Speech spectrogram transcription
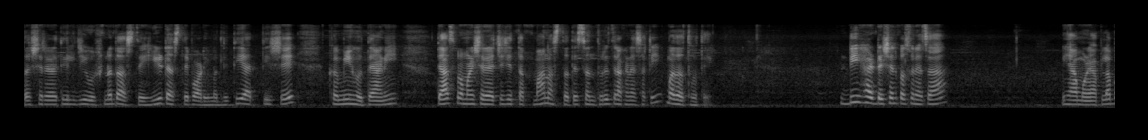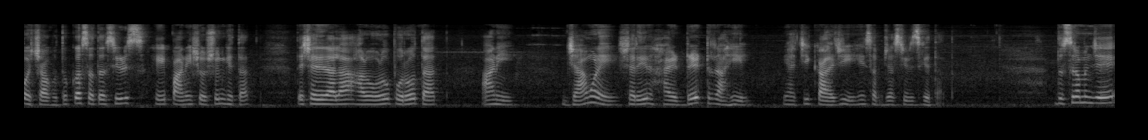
तर शरीरातील जी उष्णता असते हीट असते बॉडीमधली ती अतिशय कमी होते आणि त्याचप्रमाणे शरीराचे जे तापमान असतं ते संतुलित राखण्यासाठी मदत होते. डिहायड्रेशनपासून याचा ह्यामुळे आपला बचाव होतो. कसं तर सीड्स हे पाणी शोषून घेतात. ते शरीराला हळूहळू पुरवतात आणि ज्यामुळे शरीर हायड्रेट राहील ह्याची काळजी हे सब्जा सीड्स घेतात. दुसरं म्हणजे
